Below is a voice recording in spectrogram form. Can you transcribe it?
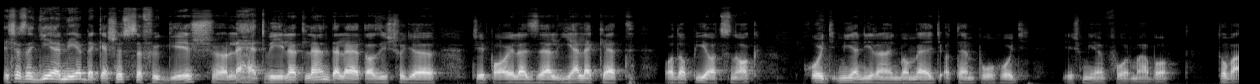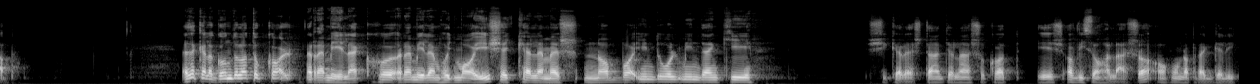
És ez egy ilyen érdekes összefüggés, lehet véletlen, de lehet az is, hogy a Csépa ezzel jeleket ad a piacnak, hogy milyen irányba megy a tempó, hogy és milyen formába tovább. Ezekkel a gondolatokkal remélek, remélem, hogy ma is egy kellemes napba indul mindenki, sikeres tárgyalásokat, és a viszonhallásra a hónap reggeli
